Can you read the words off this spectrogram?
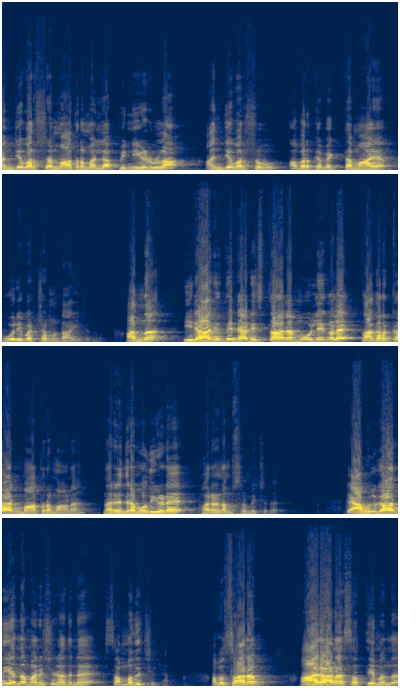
അഞ്ച് വർഷം മാത്രമല്ല പിന്നീടുള്ള അഞ്ച് വർഷവും അവർക്ക് വ്യക്തമായ ഭൂരിപക്ഷമുണ്ടായിരുന്നു. അന്ന് ഈ രാജ്യത്തിന്റെ അടിസ്ഥാന മൂല്യങ്ങളെ തകർക്കാൻ മാത്രമാണ് നരേന്ദ്രമോദിയുടെ ഭരണം ശ്രമിച്ചത്. രാഹുൽ ഗാന്ധി എന്ന മനുഷ്യൻ അതിനെ സമ്മതിച്ചില്ല. അവസാനം ആരാണ് സത്യമെന്ന്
